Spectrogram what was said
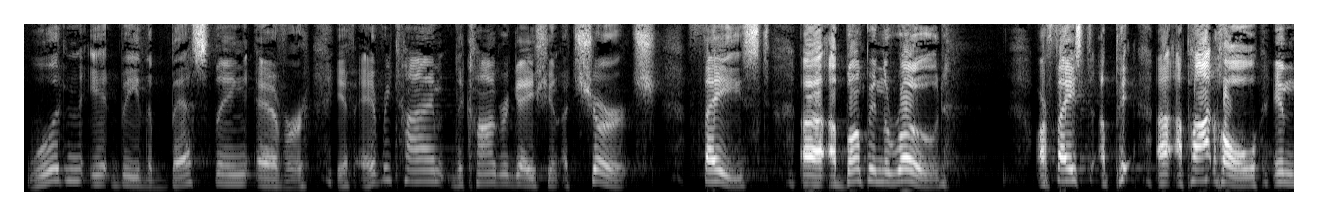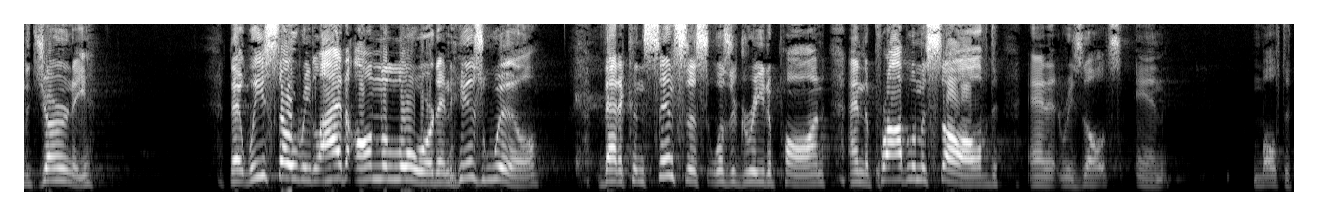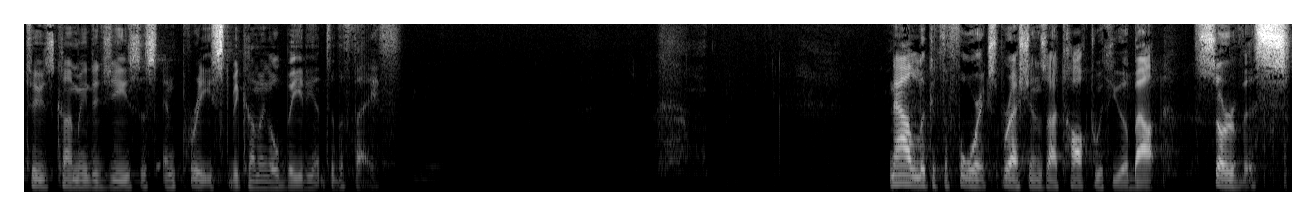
Wouldn't it be the best thing ever if every time the congregation, a church, faced uh, a bump in the road or faced a, a pothole in the journey, that we so relied on the Lord and His will that a consensus was agreed upon and the problem is solved and it results in multitudes coming to Jesus and priests becoming obedient to the faith. Now look at the four expressions I talked with you about service.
